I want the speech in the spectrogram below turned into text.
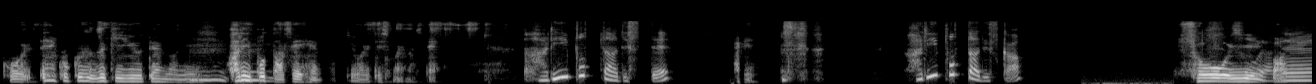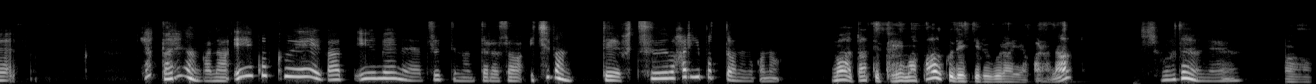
こう英国好き言うてんのに、うんハリー・ポッターせえへん言われてしまいまして。ハリー・ポッターですって？はい。ハリー・ポッターですか？そういえそうやば。ね。やっぱあれなんかな？英国映画って有名なやつってなったらさ一番って普通はハリー・ポッターなのかな？まあ、だってテーマパークできるぐらいやからな。そうだよね。うん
